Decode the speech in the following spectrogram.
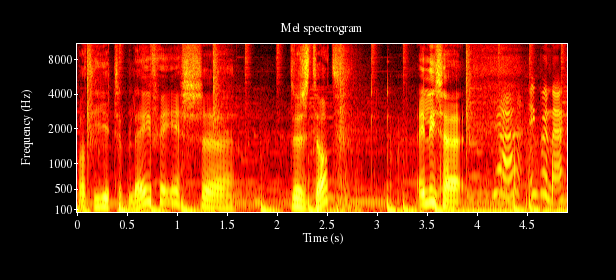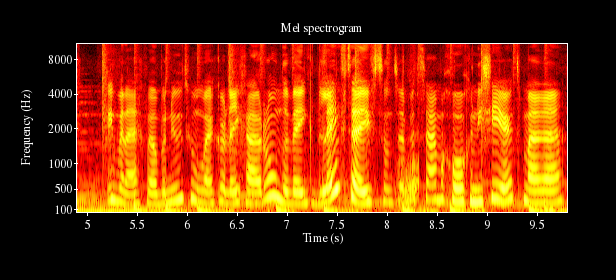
wat hier te beleven is. dus dat. Elisa, Ja, ik ben, eigenlijk, ik ben eigenlijk wel benieuwd hoe mijn collega Ron de week beleefd heeft. Want we hebben het samen georganiseerd, maar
